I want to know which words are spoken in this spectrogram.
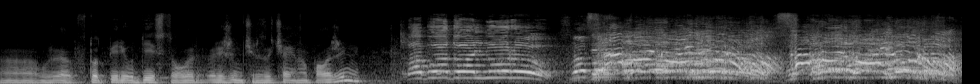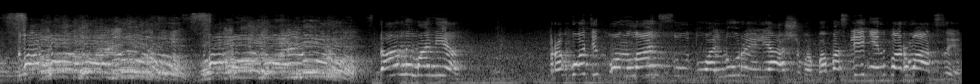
уже в тот период действовал режим чрезвычайного положения. Свободу Альнуру! Свободу Альнуру! Свободу Альнуру! Свободу Альнуру! Свободу Альнуру! В данный момент проходит онлайн-суд у Альнура Ильяшева. По последней информации,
